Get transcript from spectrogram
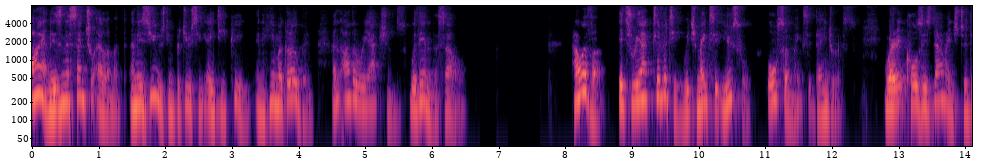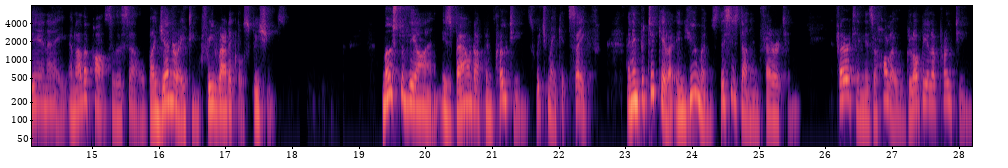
Iron is an essential element and is used in producing ATP in hemoglobin and other reactions within the cell. However, its reactivity, which makes it useful, also makes it dangerous, where it causes damage to DNA and other parts of the cell by generating free radical species. Most of the iron is bound up in proteins, which make it safe. And in particular, in humans, this is done in ferritin. Ferritin is a hollow globular protein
